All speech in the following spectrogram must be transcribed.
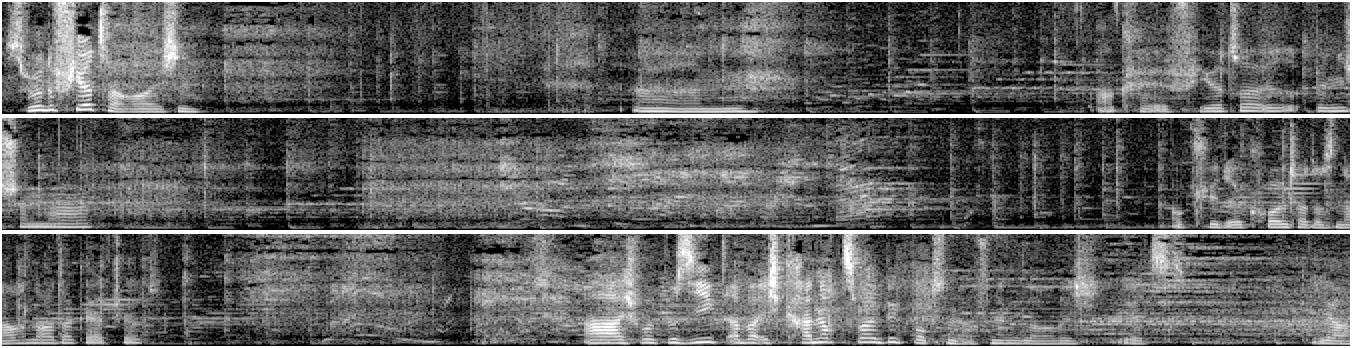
Es würde Vierter reichen. Ähm. Okay, Vierter bin ich schon mal. Okay, der Colt hat das Nachlader-Gadget. Ah, ich wurde besiegt, aber ich kann noch zwei Big Boxen öffnen, glaube ich. Jetzt. Ja.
